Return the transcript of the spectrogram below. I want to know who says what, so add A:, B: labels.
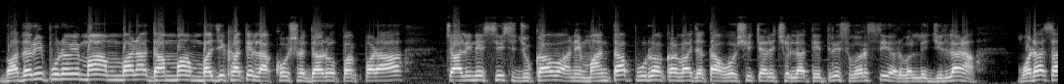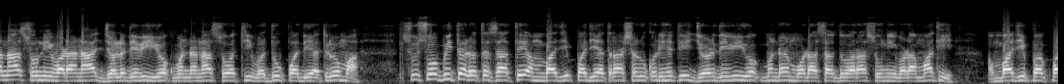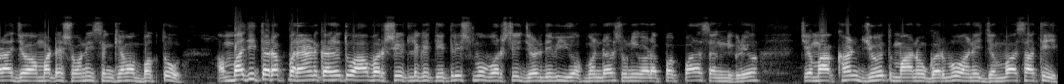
A: ભાદરવી પૂનમે માં અંબાના ધામમાં અંબાજી ખાતે લાખો શ્રદ્ધાળુઓ પગપાળા ચાલીને શીશ ઝુકાવવા અને માનતા પૂરા કરવા જતા હોય છે ત્યારે છેલ્લા તેત્રીસ વર્ષથી અરવલ્લી જિલ્લાના મોડાસાના સોનીવાડાના જલદેવી યોગ મંડળના સોથી વધુ પદયાત્રીઓમાં સુશોભિત રથ સાથે અંબાજી પદયાત્રા શરૂ કરી હતી. જળદેવી યોગ મંડળ મોડાસા દ્વારા સોનીવાડામાંથી અંબાજી પગપાળા જવા માટે સોની સંખ્યામાં ભક્તો અંબાજી તરફ પ્રયાણ કર્યું હતું આ વર્ષે એટલે કે તેત્રીસમો વર્ષે જળદેવી યુવક મંડળ સોનીવાડા પગપાળા સંઘ નીકળ્યો જેમાં અખંડ જ્યોત માનો ગરબો અને જમવા સાથે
